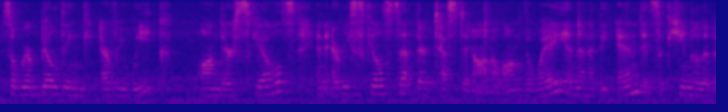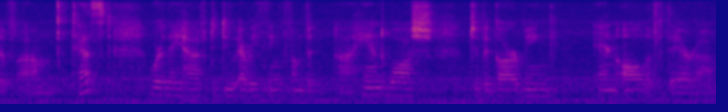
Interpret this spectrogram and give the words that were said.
So we're building every week on their skills and every skill set they're tested on along the way and then at the end it's a cumulative um, test where they have to do everything from the uh, hand wash to the garbing and all of their um,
